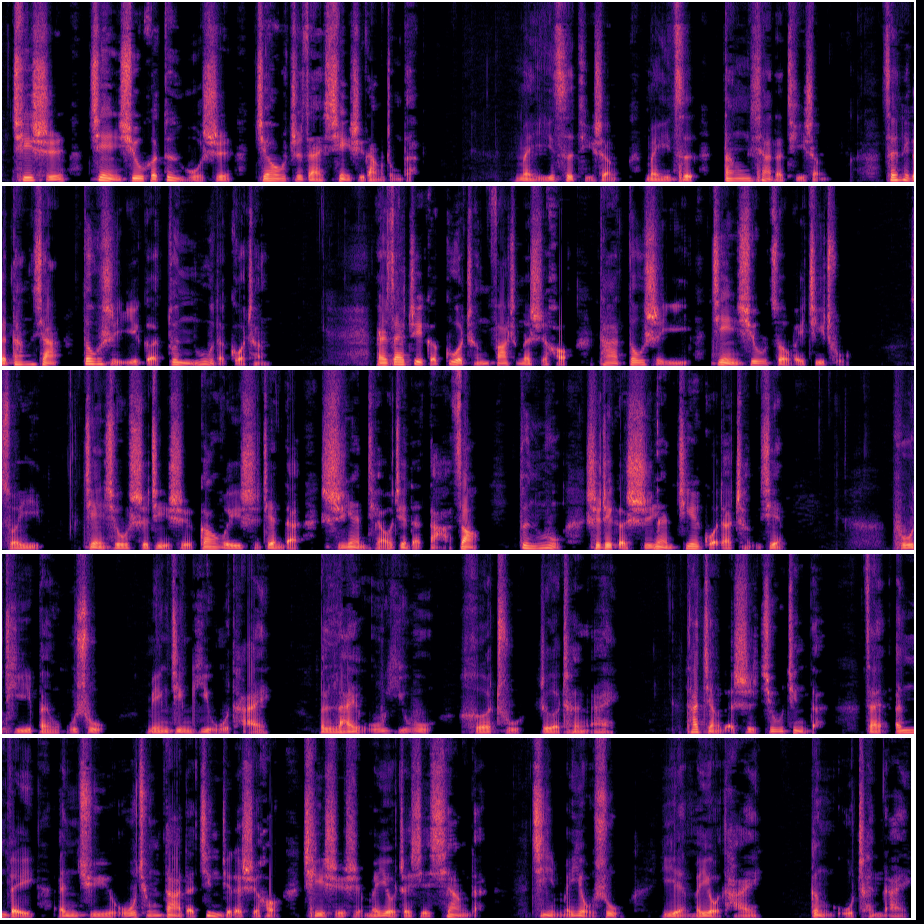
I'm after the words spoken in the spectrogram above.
其实渐修和顿悟是交织在现实当中的。每一次提升，每一次当下的提升，在那个当下都是一个顿悟的过程。而在这个过程发生的时候，它都是以渐修作为基础。所以，渐修实际是高维实践的实验条件的打造。顿悟是这个实验结果的呈现。菩提本无树，明镜亦无台，本来无一物，何处惹尘埃？他讲的是究竟的，在 n 为 n 趋于无穷大的境界的时候，其实是没有这些相的，既没有树，也没有台，更无尘埃。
